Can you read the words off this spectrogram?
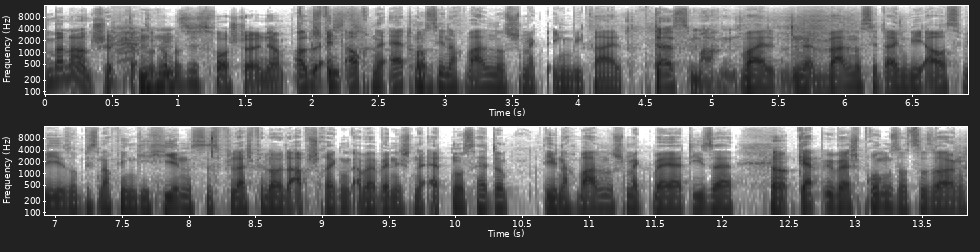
ein Bananenchip, so kann man sich das vorstellen, ja. Also Ich finde auch eine Erdnuss, die nach Walnuss schmeckt, irgendwie geil. Das machen. Weil eine Walnuss sieht irgendwie aus wie so ein bisschen nach wie ein Gehirn. Das ist vielleicht für Leute abschreckend, aber wenn ich eine Erdnuss hätte, die nach Walnuss schmeckt, wäre ja dieser Ja. Gap übersprungen sozusagen.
